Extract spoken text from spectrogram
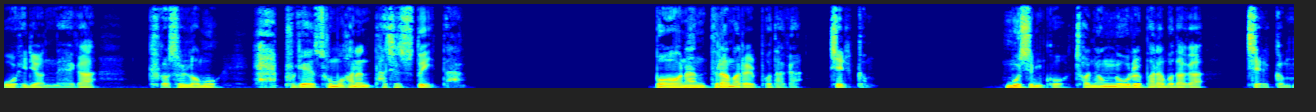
오히려 내가 그것을 너무 해프게 소모하는 탓일 수도 있다. 뻔한 드라마를 보다가 찔끔. 무심코 저녁 노을을 바라보다가 찔끔.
